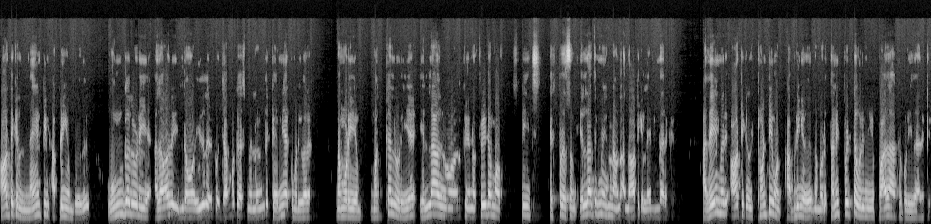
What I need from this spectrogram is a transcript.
ஆர்டிகல் நைன்டீன் அப்படிங்கும்போது உங்களுடைய அதாவது இந்த இதுல இருக்க ஜம்மு காஷ்மீர்ல இருந்து கன்னியாகுமரி வரை நம்முடைய மக்களுடைய எல்லா என்ன ஃப்ரீடம் ஆஃப் ஸ்பீச் எக்ஸ்பிரஷன் எல்லாத்துக்குமே என்னன்னா வந்து அந்த ஆர்டிகல் நைன்டீன் தான் இருக்கு. அதே மாதிரி ஆர்டிகல் டுவெண்ட்டி ஒன் அப்படிங்கிறது நம்மளோட தனிப்பட்ட உரிமையை பாதுகாக்கக்கூடியதா இருக்கு.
